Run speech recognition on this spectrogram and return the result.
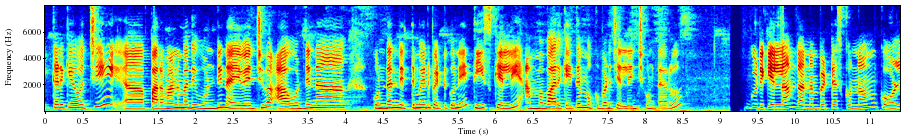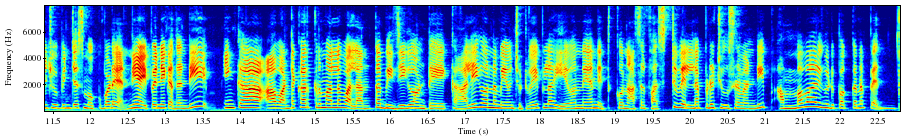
ఇక్కడికే వచ్చి పరమాణమది పరమాన్నమది వండి నైవేద్యం ఆ వండిన కుండని నెత్తి మీద పెట్టుకుని తీసుకెళ్ళి అమ్మవారికి అయితే మొక్కుబడి చెల్లించుకుంటారు. గుడికి వెళ్ళాం దండం పెట్టేసుకున్నాం కోళ్ళు చూపించేసి మొక్కుబడి అన్నీ అయిపోయినాయి కదండి. ఇంకా ఆ వంట కార్యక్రమాల్లో వాళ్ళంతా బిజీగా ఉంటే ఖాళీగా ఉన్న మేము చుట్టువైపులా ఏమున్నాయని ఎత్తుకొని అసలు ఫస్ట్ వెళ్ళినప్పుడే చూసామండి. అమ్మవారి గుడి పక్కన పెద్ద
